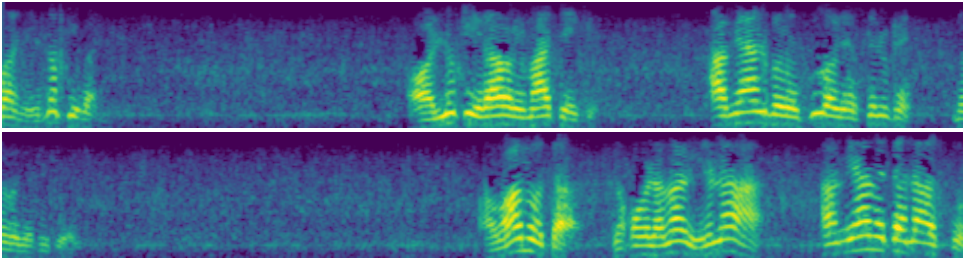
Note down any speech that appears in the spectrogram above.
باندې ځکه باندې او لوکی راوړې ماته کې امیان به وکړو او یسلو کې نو به دې کې عوام ہوتا نو علماء وی نه امیان ته ناسو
